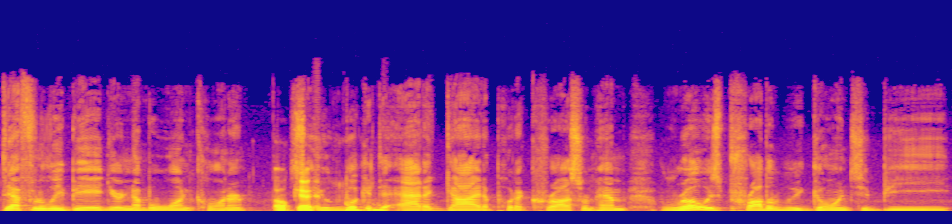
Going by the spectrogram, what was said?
definitely being your number one corner. Okay. So you're looking to add a guy to put across from him. Rowe is probably going to be,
